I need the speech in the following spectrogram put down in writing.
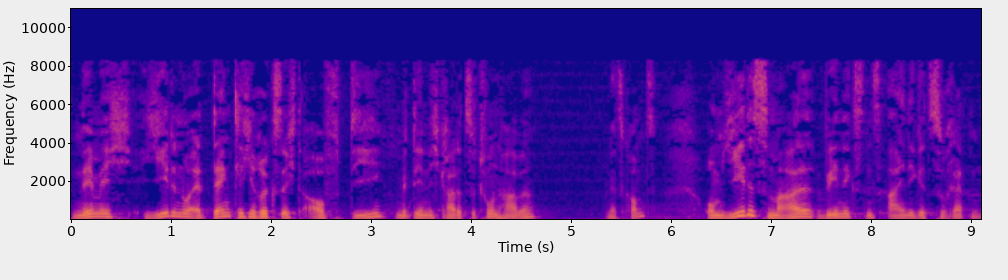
nehme ich jede nur erdenkliche Rücksicht auf die, mit denen ich gerade zu tun habe. Und jetzt kommt's um jedes Mal wenigstens einige zu retten.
